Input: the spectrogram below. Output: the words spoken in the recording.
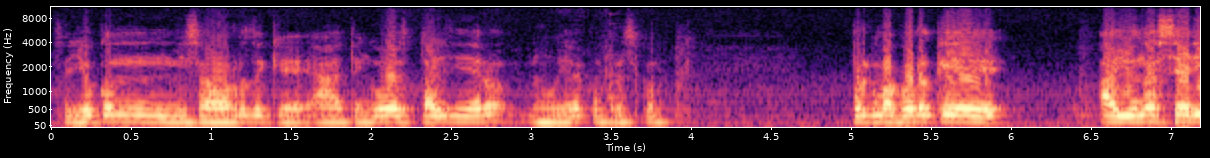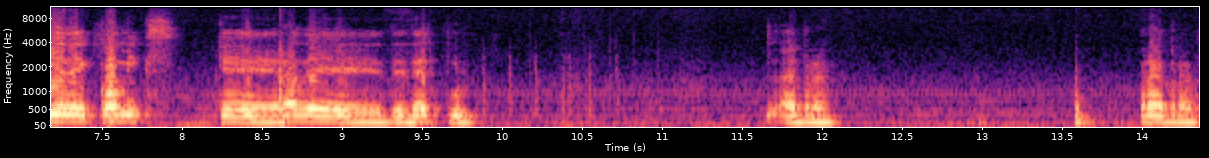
O sea, yo con mis ahorros de que, ah, tengo tal dinero, me voy a comprar ese cómic. Porque me acuerdo que hay una serie de cómics que era de, de Deadpool. Ay, espérame. Espérame, espérame.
